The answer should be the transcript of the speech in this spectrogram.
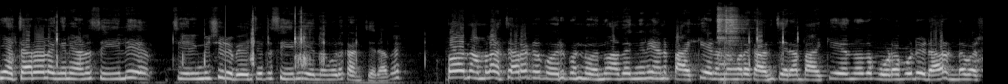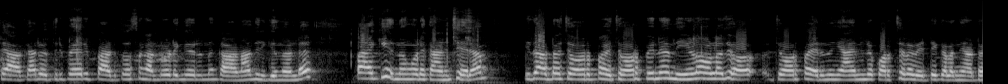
ഈ അച്ചാറുകൾ എങ്ങനെയാണ്? സീൽ സീലിംഗ് മെഷീൻ ഉപയോഗിച്ചിട്ട് സീൽ ചെയ്യുന്നതും കൂടെ കാണിച്ചു തരാവേ. അപ്പോൾ നമ്മൾ അച്ചാറൊക്കെ കോരിക്കൊണ്ട് വന്നു. അതെങ്ങനെയാണ് പാക്ക് ചെയ്യണമെന്നും കൂടെ കാണിച്ചു തരാം. പാക്ക് ചെയ്യുന്നത് കൂടെ കൂടെ ഇടാറുണ്ട്. പക്ഷേ ആൾക്കാർ ഒത്തിരി പേര് ഇപ്പോൾ അടുത്ത ദിവസം കണ്ടു തുടങ്ങിയവരൊന്നും കാണാതിരിക്കുന്നുണ്ട്. പാക്ക് ചെയ്യുന്നതും കൂടെ കാണിച്ചു തരാം. ഇതാട്ടോ ചോർപ്പ് ചോർപ്പിന് നീളമുള്ള ചോ ചോർപ്പായിരുന്നു ഞാനിന്റെ കുറച്ചുകൂടെ വെട്ടിക്കളഞ്ഞാട്ടോ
